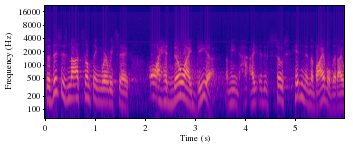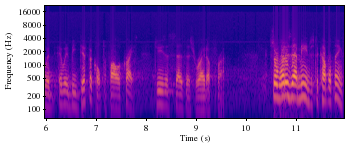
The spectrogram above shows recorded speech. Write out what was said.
So this is not something where we say, "Oh, I had no idea." I mean, I, it is so hidden in the Bible that I would it would be difficult to follow Christ. Jesus says this right up front. So what does that mean? Just a couple things.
